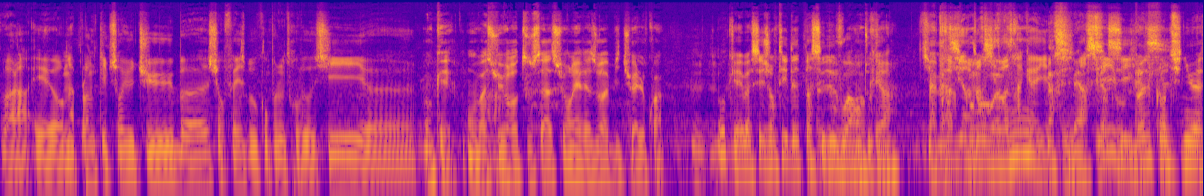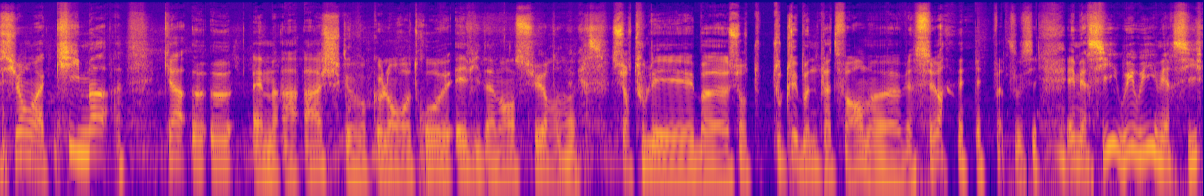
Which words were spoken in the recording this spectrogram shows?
Voilà, et euh, on a plein de clips sur YouTube, euh, sur Facebook, on peut nous trouver aussi. euh, ok. On va Voilà. suivre tout ça sur les réseaux habituels, quoi. Ok, bah c'est gentil d'être passé nous voir en tout cas. Bah, À très merci bientôt. beaucoup de à votre vous. accueil. Merci. Merci, Merci. bonne continuation à Kima, K-E-E-M-A-H, que, l'on retrouve évidemment sur, euh, sur, tous les, bah, sur toutes les bonnes plateformes, euh, bien sûr, pas de souci. Et merci, oui, oui, merci.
